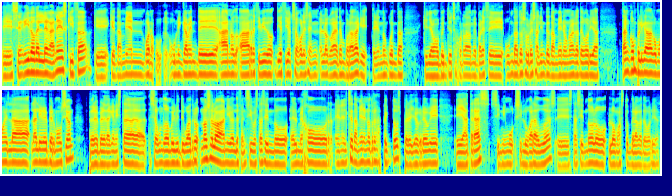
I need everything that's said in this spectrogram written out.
eh, seguido del Leganés, quizá, que, también, bueno, únicamente ha, ha recibido 18 goles en, lo que va de temporada, que teniendo en cuenta que llevamos 28 jornadas, me parece un dato sobresaliente también en una categoría tan complicada como es la, la Liga Hypermotion, pero es verdad que en esta segundo 2024, no solo a nivel defensivo está siendo el mejor en Elche, también en otros aspectos, pero yo creo que eh, atrás, sin, ningún, sin lugar a dudas, eh, está siendo lo, lo, más top de la categoría.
